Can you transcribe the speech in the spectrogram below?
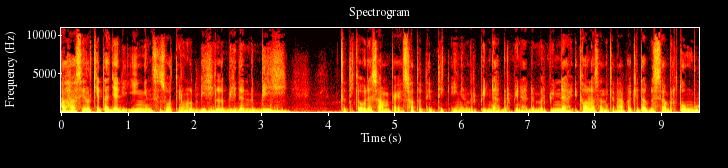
Alhasil kita jadi ingin sesuatu yang lebih, lebih dan lebih ketika udah sampai satu titik ingin berpindah berpindah dan berpindah itu alasan kenapa kita bisa bertumbuh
